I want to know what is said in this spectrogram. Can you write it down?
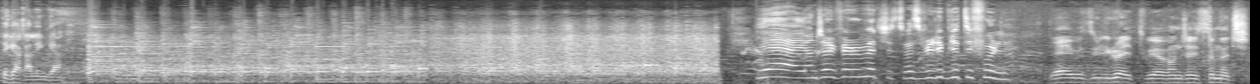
tiga Kalinga. Yeah, I enjoyed very much. It was really beautiful. Yeah, it was really great. We have enjoyed so much.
